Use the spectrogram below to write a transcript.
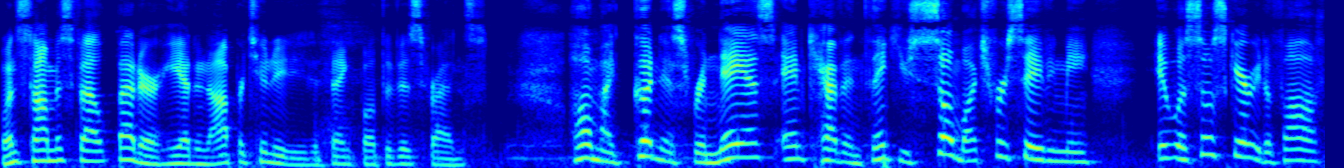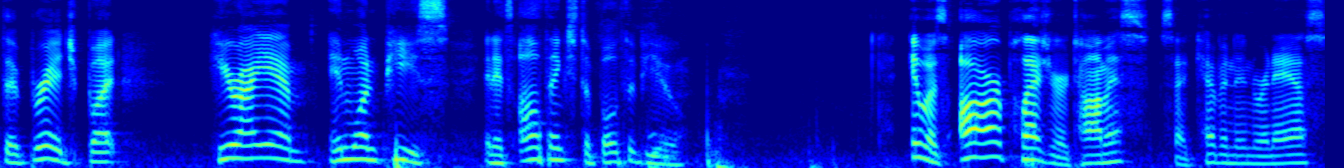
Once Thomas felt better, he had an opportunity to thank both of his friends. Oh my goodness, Rheneas and Kevin, thank you so much for saving me. It was so scary to fall off the bridge, but here I am in one piece, and it's all thanks to both of you. It was our pleasure, Thomas, said Kevin and Rheneas.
